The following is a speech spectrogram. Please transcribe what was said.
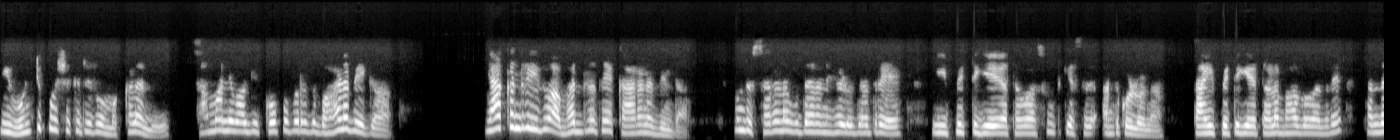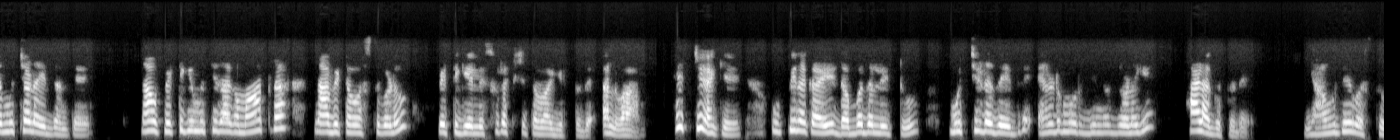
ಈ ಒಂಟಿ ಪೋಷಕರಿರುವ ಮಕ್ಕಳಲ್ಲಿ ಸಾಮಾನ್ಯವಾಗಿ ಕೋಪ ಬರೋದು ಬಹಳ ಬೇಗ. ಯಾಕಂದ್ರೆ ಇದು ಅಭದ್ರತೆಯ ಕಾರಣದಿಂದ. ಒಂದು ಸರಳ ಉದಾಹರಣೆ ಹೇಳುವುದಾದ್ರೆ, ಈ ಪೆಟ್ಟಿಗೆ ಅಥವಾ ಸೂಟ್ಕೇಸ್ ಅಂದುಕೊಳ್ಳೋಣ. ತಾಯಿ ಪೆಟ್ಟಿಗೆಯ ತಳಭಾಗವಾದರೆ ತಂದೆ ಮುಚ್ಚಳ ಇದ್ದಂತೆ. ನಾವು ಪೆಟ್ಟಿಗೆ ಮುಚ್ಚಿದಾಗ ಮಾತ್ರ ನಾವಿಟ್ಟ ವಸ್ತುಗಳು ಪೆಟ್ಟಿಗೆಯಲ್ಲಿ ಸುರಕ್ಷಿತವಾಗಿರ್ತದೆ, ಅಲ್ವಾ? ಹೆಚ್ಚು ಯಾಕೆ? ಉಪ್ಪಿನಕಾಯಿ ಡಬ್ಬದಲ್ಲಿಟ್ಟು ಮುಚ್ಚಿಡದೇ ಇದ್ರೆ ಎರಡು ಮೂರು ದಿನದೊಳಗೆ ಹಾಳಾಗುತ್ತದೆ. ಯಾವುದೇ ವಸ್ತು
